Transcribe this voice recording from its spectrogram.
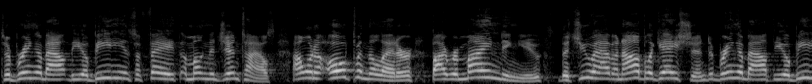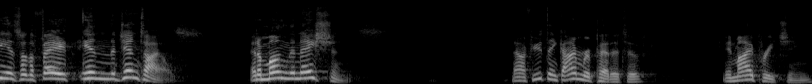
to bring about the obedience of faith among the Gentiles. I want to open the letter by reminding you that you have an obligation to bring about the obedience of the faith in the Gentiles and among the nations. Now, if you think I'm repetitive in my preaching,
